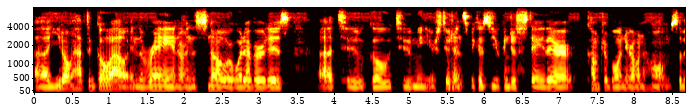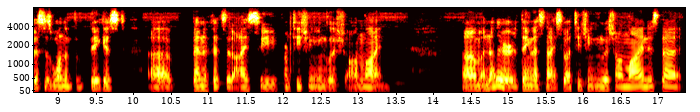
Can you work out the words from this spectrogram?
uh, you don't have to go out in the rain or in the snow or whatever it is uh, to go to meet your students because you can just stay there comfortable in your own home. So this is one of the biggest uh, benefits that I see from teaching English online. Um, another thing that's nice about teaching English online is that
